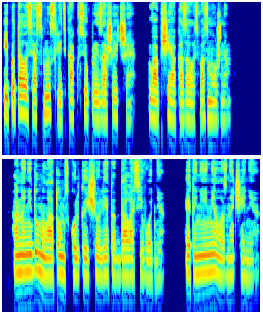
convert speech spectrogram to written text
И пыталась осмыслить, как все произошедшее вообще оказалось возможным. Она не думала о том, сколько еще лет отдала сегодня. Это не имело значения.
